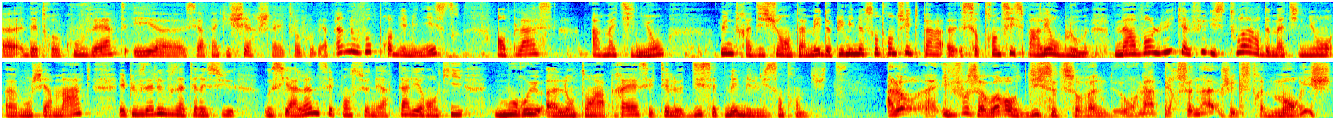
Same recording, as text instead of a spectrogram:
euh, d'être couvertes et certains qui cherchent à être couvertes. Un nouveau Premier ministre en place à Matignon une tradition entamée depuis 1938 par, 36 euh, Léon Blum. Mais avant lui, quelle fut l'histoire de Matignon, euh, mon cher Marc? Et puis vous allez vous intéresser aussi à l'un de ses pensionnaires, Talleyrand, qui mourut euh, longtemps après, c'était le 17 mai 1838. Alors, il faut savoir, en 1722, on a un personnage extrêmement riche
